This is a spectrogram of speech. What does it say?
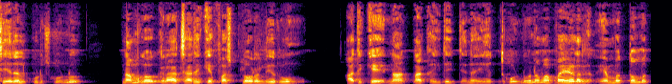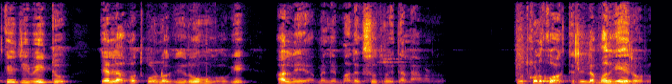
ಚೇರಲ್ಲಿ ಕೂಡಿಸ್ಕೊಂಡು ನಮಗೂ ಗ್ರಹಚಾರಿಕೆ ಫಸ್ಟ್ ಫ್ಲೋರಲ್ಲಿ ರೂಮು ಅದಕ್ಕೆ ನಾಲ್ಕು ನಾಲ್ಕು ಐದೈದು ಜನ ಎತ್ಕೊಂಡು ನಮ್ಮಪ್ಪ ಹೇಳಿದ, ಎಂಬತ್ತೊಂಬತ್ತು ಕೆ ಜಿ ವೆಯ್ಟು ಎಲ್ಲ ಹೊತ್ಕೊಂಡೋಗಿ ರೂಮ್ಗೆ ಹೋಗಿ ಅಲ್ಲಿ ಆಮೇಲೆ ಮಲಗಿಸಿದ್ರು ಇದೆಲ್ಲ ಅವಳು. ಕೂತ್ಕೊಳ್ಳೋಕ್ಕೂ ಆಗ್ತಿರ್ಲಿಲ್ಲ, ಮಲಗೇ ಇರೋರು.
